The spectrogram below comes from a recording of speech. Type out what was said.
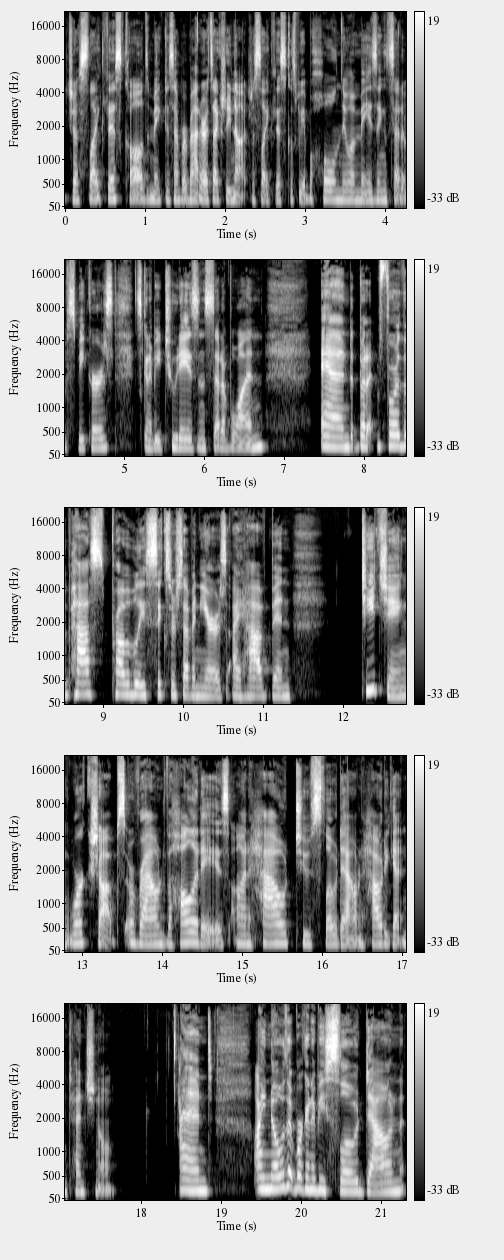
just like this, called Make December Matter. It's actually not just like this because we have a whole new amazing set of speakers. It's going to be two days instead of one. And, but for the past probably six or seven years, I have been teaching workshops around the holidays on how to slow down, how to get intentional. And I know that we're going to be slowed down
